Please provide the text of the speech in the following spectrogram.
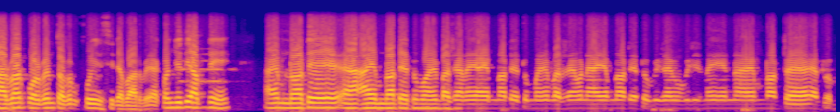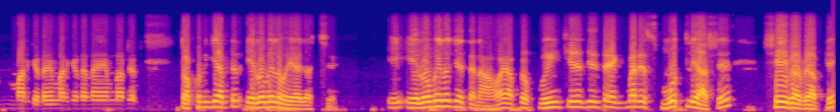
বারবার পড়বেন তখন ফ্লুয়েন্সিটা বাড়বে এখন যদি আপনি I am not a I am not at আমি বাসায় নাই আই এম নট এট আমি বাসায় মানে I am not at office আমি অফিসে নাই I am not at market আমি মার্কেটে নাই আই এম নট এট তখন গিয়ে আপনার এলোমেলো হয়ে যাচ্ছে এই এলোমেলো যেতে না হয়, আপনার ফ্লুইং চেঞ্জ যেতে একবারে স্মুথলি আসে, সেইভাবে আপনি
